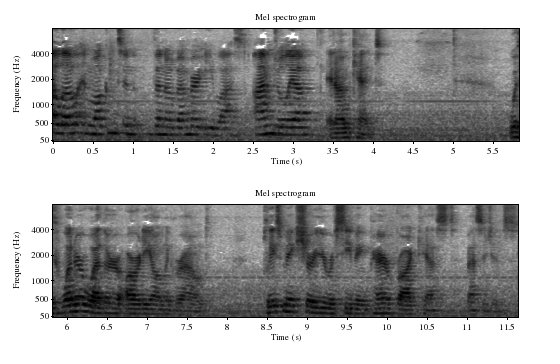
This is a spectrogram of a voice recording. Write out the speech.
Hello and welcome to the November E-Blast. I'm Julia. And I'm Kent. With winter weather already on the ground, please make sure you're receiving parent broadcast messages.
